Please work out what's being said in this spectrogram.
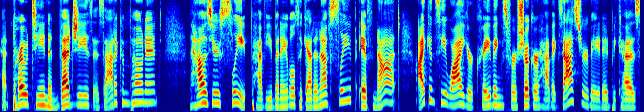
and protein and veggies? Is that a component? How's your sleep? Have you been able to get enough sleep? If not, I can see why your cravings for sugar have exacerbated because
